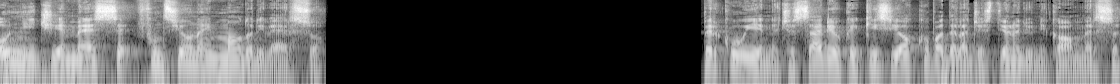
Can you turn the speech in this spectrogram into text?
Ogni CMS funziona in modo diverso. Per cui è necessario che chi si occupa della gestione di un e-commerce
